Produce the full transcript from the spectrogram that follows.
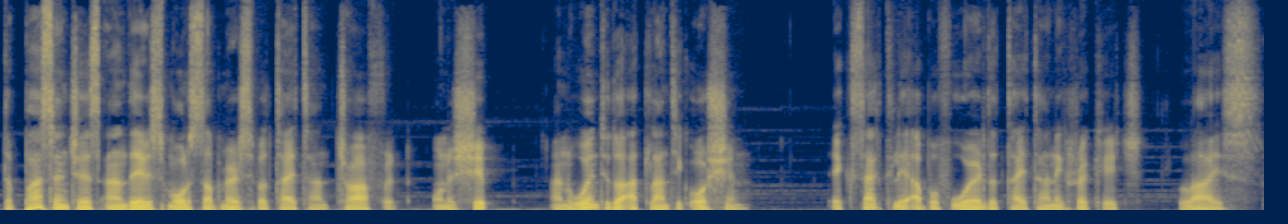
The passengers and their small submersible Titan traveled on a ship and went to the Atlantic Ocean, exactly above where the Titanic wreckage lies.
